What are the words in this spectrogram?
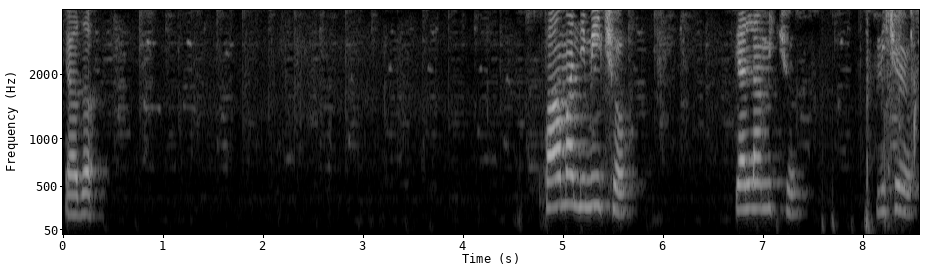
Ya da Tamam hadi Miço. Gel lan Miço. Miço yok.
